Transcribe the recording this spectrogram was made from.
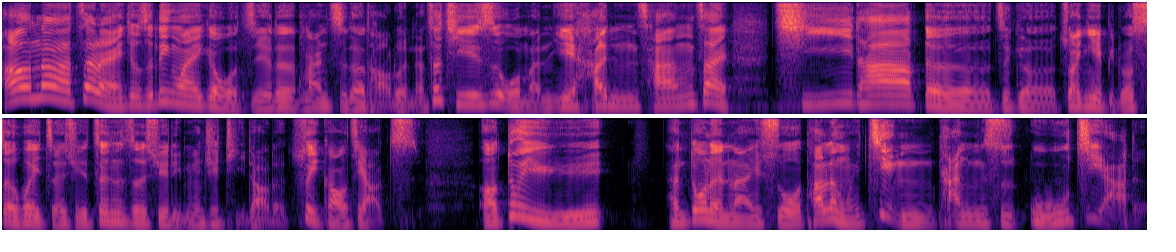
好，那再来就是另外一个，我觉得蛮值得讨论的。这其实是我们也很常在其他的这个专业，比如社会哲学、政治哲学里面去提到的最高价值。呃，对于很多人来说，他认为健康是无价的，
